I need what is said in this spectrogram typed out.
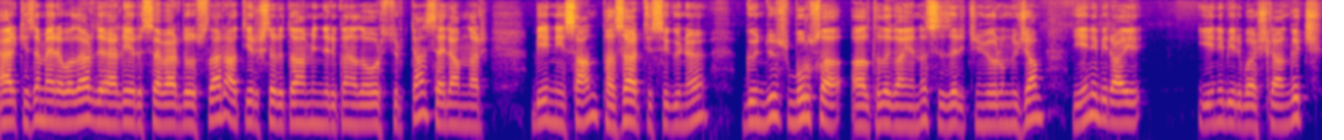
Herkese merhabalar değerli yarışsever dostlar. At Yarışları Tahminleri kanalı Orstürk'ten selamlar. 1 Nisan Pazartesi günü gündüz Bursa altılı ganyanı sizler için yorumlayacağım. Yeni bir ay, yeni bir başlangıç.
